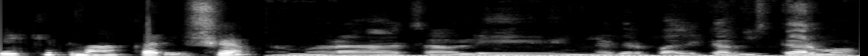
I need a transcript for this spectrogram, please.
લેખિતમાં કરી છે. અમારા સાવલી નગરપાલિકા વિસ્તારમાં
